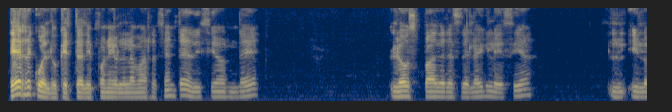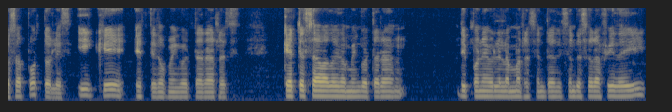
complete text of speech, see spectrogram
Te recuerdo que está disponible la más reciente edición de Los Padres de la Iglesia y los Apóstoles y que este domingo estará que este sábado y domingo estarán disponibles la más reciente edición de Serafide y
